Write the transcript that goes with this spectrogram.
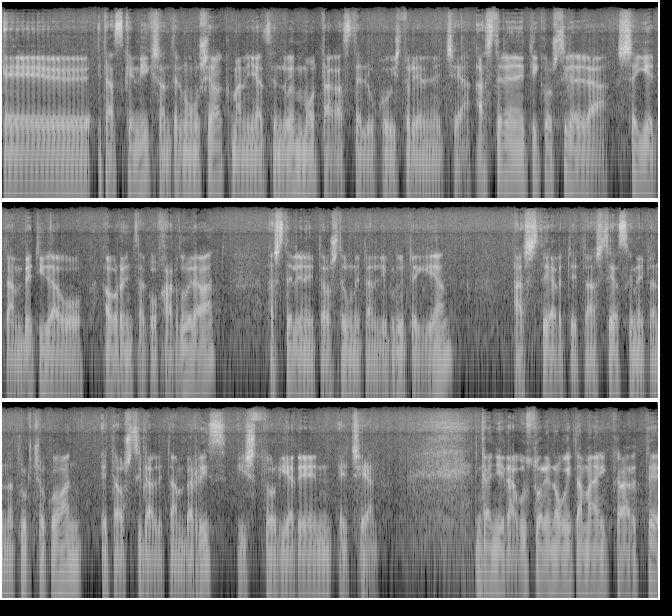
e, eta azkenik Santelmo Museoak maniatzen duen mota gazteluko historiaren etxea. Aztelenetik ostiralera seietan beti dago aurrentzako jarduera bat, astelen eta ostegunetan liburutegian, aste arte eta aste azkenetan naturtxokoan, eta ostiraletan berriz historiaren etxean. Gainera, guztuaren hogeita maika arte,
